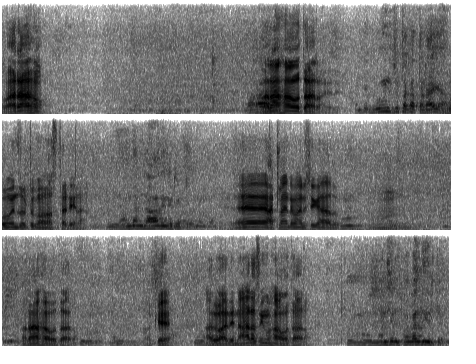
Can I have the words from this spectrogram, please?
వరాహం వరా- వరాహ. అవతారం ఇది. అంటే భూమిని చుట్టకత్తాడా ఇక? భూమిని చుట్టుకొని వస్తాడు ఈయన. అందరిని. ఏ అట్లాంటి మనిషి కాదు. వరాహ అవతారం. ఓకే. అది అది నారసింహ అవతారం. మనిషిని పొగలు తీరుతాడు.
